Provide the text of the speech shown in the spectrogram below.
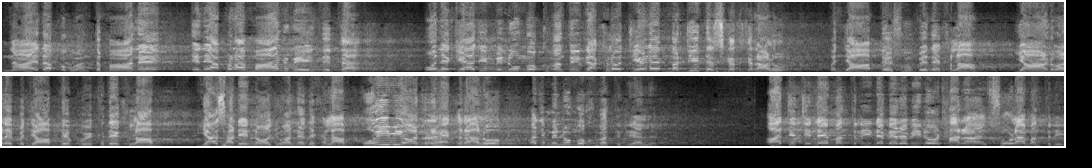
ਨਾ ਇਹਦਾ ਭਗਵੰਤ ਮਾਨ ਹੈ, ਇਹਨੇ ਆਪਣਾ ਮਾਨ ਵੇਚ ਦਿੱਤਾ। ਉਹਨੇ ਕਿਹਾ ਜੀ, ਮੈਨੂੰ ਮੁੱਖ ਮੰਤਰੀ ਰੱਖ ਲਓ, ਜਿਹੜੇ ਮਰਜ਼ੀ ਦਸਖਤ ਕਰਾ ਲਓ, ਪੰਜਾਬ ਦੇ ਸੂਬੇ ਦੇ ਖਿਲਾਫ ਜਾਂ ਆਉਣ ਵਾਲੇ ਪੰਜਾਬ ਦੇ ਭਵਿੱਖ ਦੇ ਖਿਲਾਫ ਜਾਂ ਸਾਡੇ ਨੌਜਵਾਨਾਂ ਦੇ ਖਿਲਾਫ ਕੋਈ ਵੀ ਆਰਡਰ ਹੈ, ਕਰਾ ਲਓ। ਅੱਜ ਮੈਨੂੰ ਮੁੱਖ ਮੰਤਰੀ ਰਹਿ ਲੈ ਅੱਜ ਜਿੰਨੇ ਮੰਤਰੀ ਨੇ ਮੇਰੇ ਵੀਰੋ 18 16 ਮੰਤਰੀ,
